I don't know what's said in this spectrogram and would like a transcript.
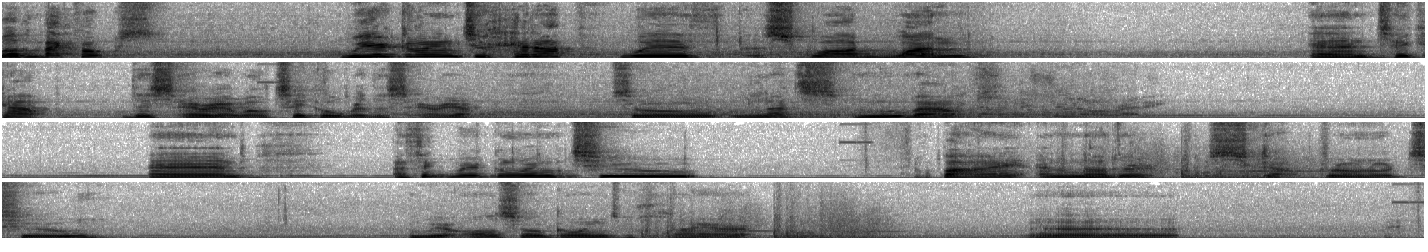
welcome back, folks. We're going to head up with Squad 1 and take out this area. We'll take over this area. So let's move out. And I think we're going to buy another scout drone or two. We're also going to hire uh,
